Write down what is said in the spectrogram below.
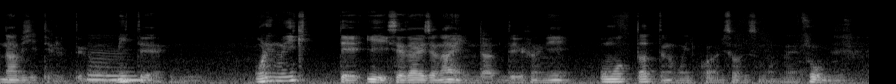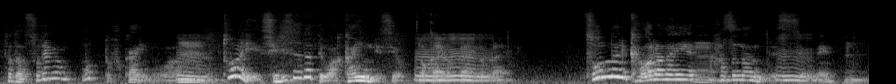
なびいてるっていうのを見て、俺の生きていい世代じゃないんだっていうふうに思ったっていうのも一個ありそうですもんね。そう。ただそれがもっと深いのは、うん。とはいえ芹沢だって若いんですよ。うん。若い若い若い。そんなに変わらないはずなんですよね、うん。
